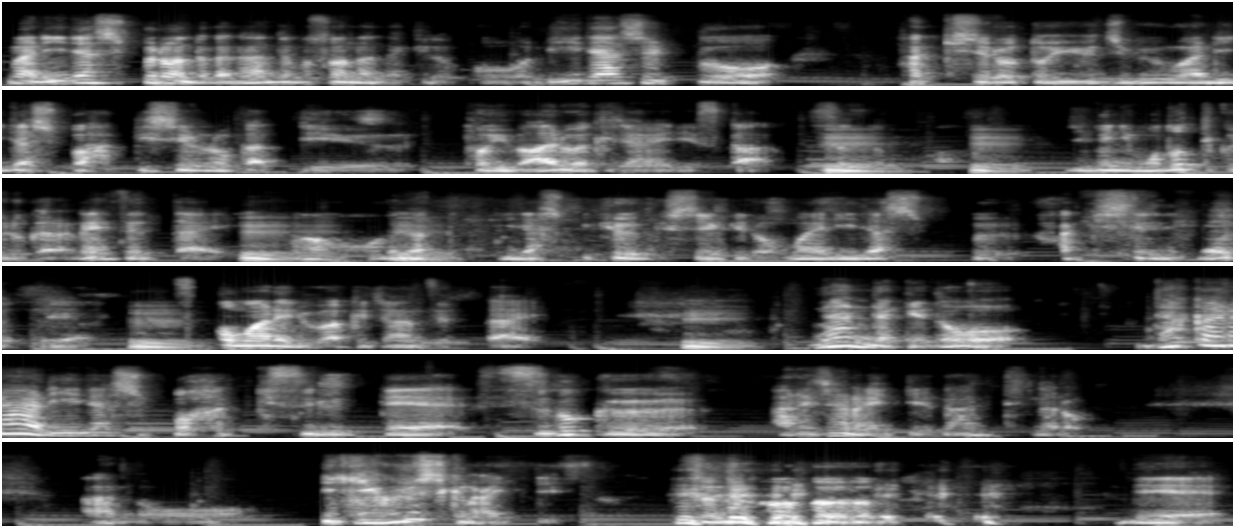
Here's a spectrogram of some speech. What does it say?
まあ、リーダーシップ論とか何でもそうなんだけどこうリーダーシップを発揮しろという自分はリーダーシップを発揮してるのかっていう問いはあるわけじゃないですか。うん。うん。自分に戻ってくるからね、絶対。うんまあ、俺だってリーダーシップ教育してるけど、お前リーダーシップ発揮してんねんよってうん。突っ込まれるわけじゃん、絶対。うん。なんだけど、だからリーダーシップを発揮するって、すごく、あれじゃないっていう、なんて言うんだろう。あの、息苦しくないっていう。で、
